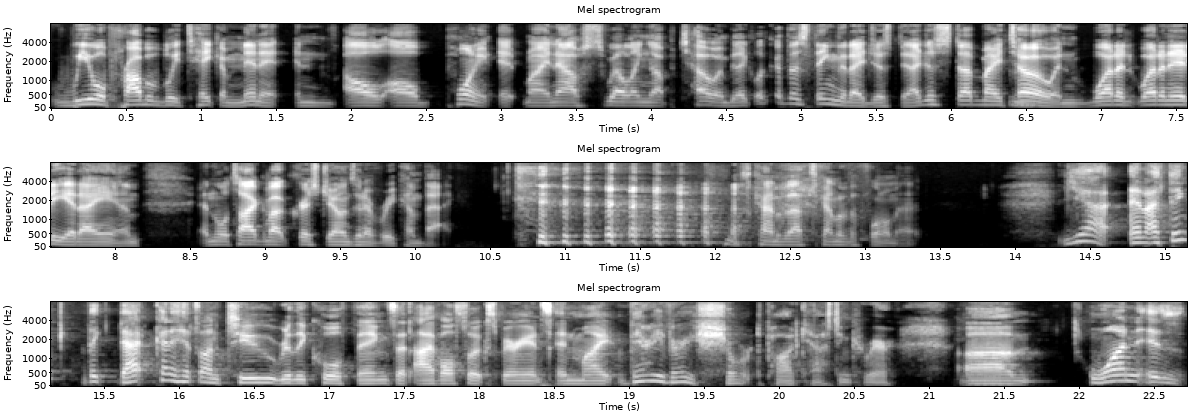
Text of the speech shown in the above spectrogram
we will probably take a minute and I'll I'll point at my now swelling up toe and be like, "Look at this thing that I just did. I just stubbed my mm. toe, and what a, what an idiot I am." And we'll talk about Chris Jones whenever we come back. That's kind of that's kind of the format. Yeah, and I think like that kind of hits on two really cool things that I've also experienced in my very very short podcasting career. Mhm. Um, one is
